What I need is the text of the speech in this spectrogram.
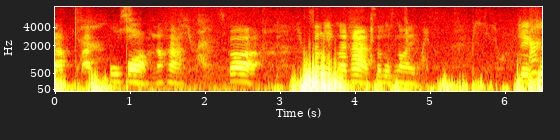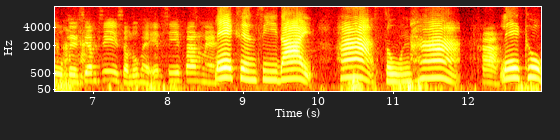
กับอันปูปอมนะคะก็สรุปนะคะสรุปหน่อยเลขถูกเลขเซียมซี่สรุปให้เอฟซีฟังแหน่เลขเซยมซีได้ห้าศูนย์ห้าค่ะ เลขทูบ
